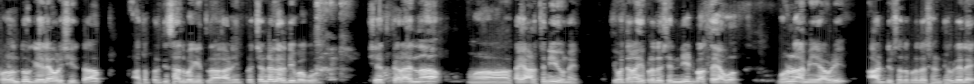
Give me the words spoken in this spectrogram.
परंतु गेल्या वर्षीचा आता प्रतिसाद बघितला आणि प्रचंड गर्दी बघून शेतकऱ्यांना काही अडचणी येऊ नयेत किंवा त्यांना हे प्रदर्शन नीट बघता यावं म्हणून आम्ही यावेळी आठ दिवसाचं प्रदर्शन ठेवलेलं आहे.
